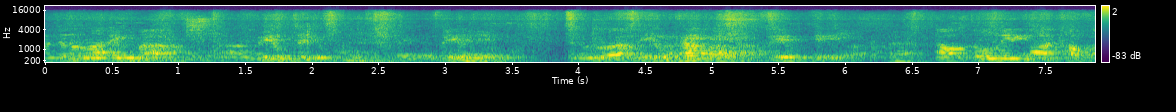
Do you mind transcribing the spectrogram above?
တော့ပြည့်တယ်ဟုတ်ကဲ့ဘယ်လိုလဲတော့ဟုတ်တယ်အစားဖို့မှာဟုတ်တယ်အခုလည်းကြောက်တယ်အခြေရွက်နေပါတယ်အဲ့ဒီမှာလည်းကျွန်တော်တို့ကဘေးကိုဆောက်ဖို့အတွက်ဟိုပါဖြစ်ပါတယ်ဒီလိုတော့အဲ့မှာဘယ်လိုဘယ်လိုသိခုတာအာကျွန်တော်တို့ကအဲ့ဒီမှာဘေးကိုဆက်ရုံပါဘေးကိုနေကျွန်တော်တို့ကဘေးကိုထားပါဘေးကိုဖြစ်နေပါနောက်3 4 5 6က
